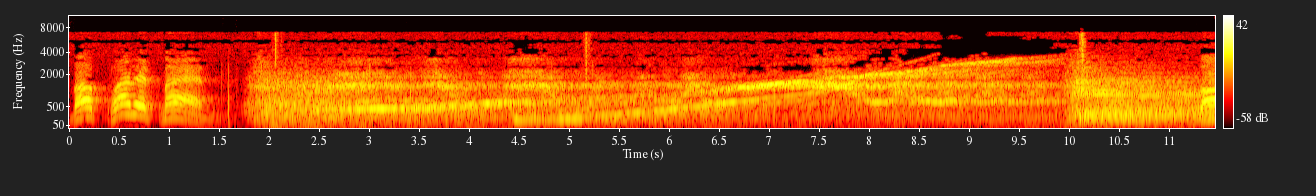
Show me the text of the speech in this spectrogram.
The Planet Man. The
